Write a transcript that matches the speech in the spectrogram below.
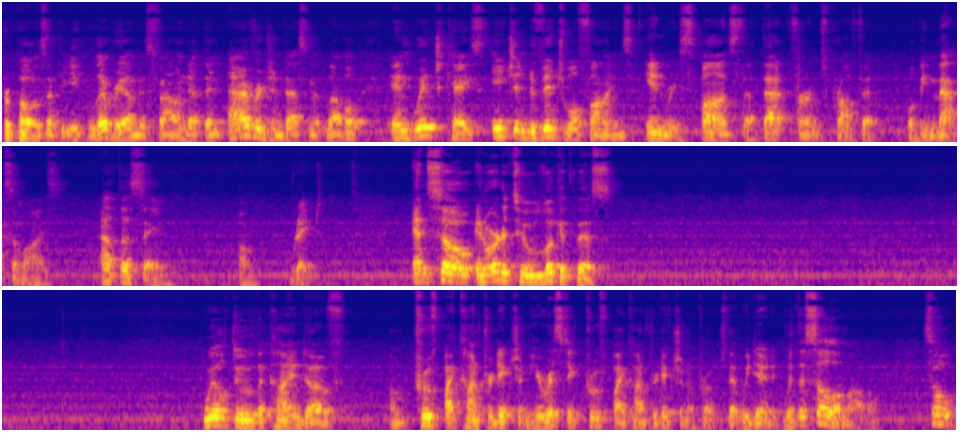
proposed that the equilibrium is found at an average investment level in which case each individual finds in response that that firm's profit will be maximized at the same um, rate. And so in order to look at this, we'll do the kind of um, proof by contradiction, heuristic proof by contradiction approach that we did with the Solow model. So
